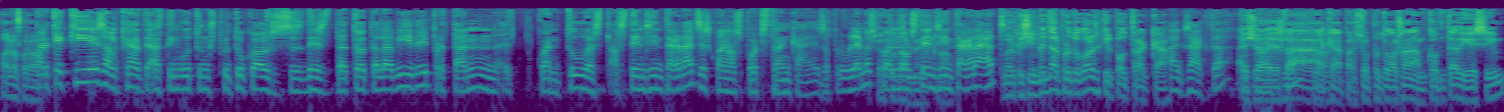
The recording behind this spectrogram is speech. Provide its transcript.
bueno, però... perquè qui és el que ha tingut uns protocols des de tota la vida i, per tant, quan tu els tens integrats és quan els pots trencar. És el problema és això quan no els tens clar. integrats... Però qui s'inventa el protocol és qui el pot trencar. Exacte. Això exacte. és la, que per això el protocol s'ha d'anar amb compte, diguéssim,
